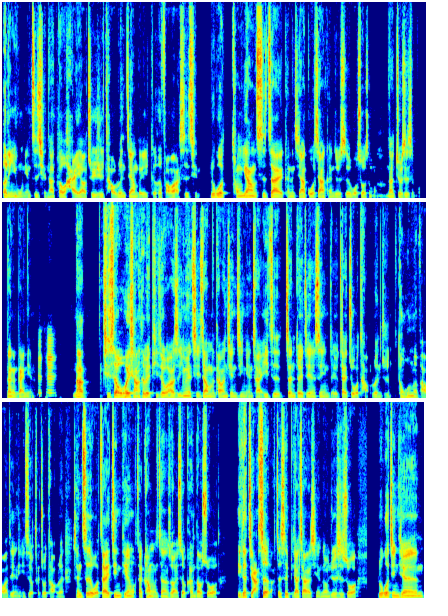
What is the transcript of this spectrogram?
二零一五年之前，它都还要继续讨论这样的一个合法化的事情。如果同样是在可能其他国家，可能就是我说什么，那就是什么那个概念。嗯哼，那。其实我会想要特别提这个话，是因为其实，在我们台湾前几年才一直针对这件事情有在做讨论，就是同婚合法化这件事情一直有在做讨论。甚至我在今天我在看文章的时候，还是有看到说一个假设了，这是比较假设性的东西，就是说，如果今天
